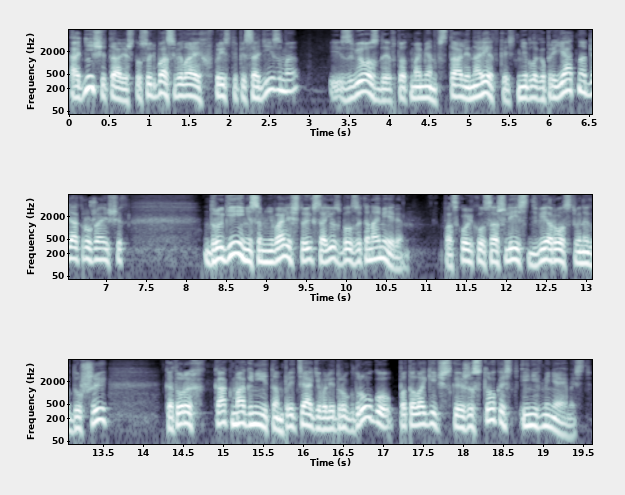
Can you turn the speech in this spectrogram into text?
Одни считали, что судьба свела их в приступе садизма, и звезды в тот момент встали на редкость неблагоприятно для окружающих. Другие не сомневались, что их союз был закономерен, поскольку сошлись две родственных души — которых как магнитом притягивали друг к другу патологическая жестокость и невменяемость.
